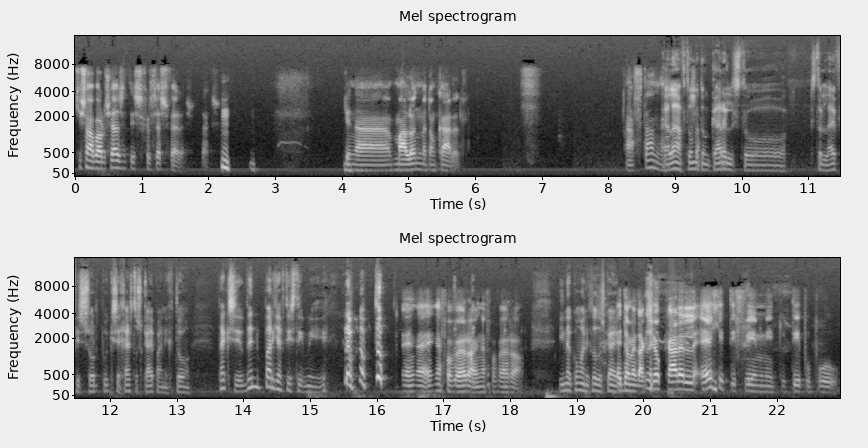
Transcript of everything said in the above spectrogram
και στο να παρουσιάζει τις χρυσές σφαίρες. Εντάξει. Μμ. και να μαλώνει με τον Κάρελ. Αυτά ναι. Καλά, αυτό με Σα- τον Κάρελ στο, στο Life is Short που έχει ξεχάσει το Skype ανοιχτό. Εντάξει, δεν υπάρχει αυτή τη στιγμή. Αυτό Είναι, είναι φοβερό, είναι φοβερό. είναι ακόμα ανοιχτό το Skype. Εν τω μεταξύ ο Κάρελ έχει τη φήμη του τύπου που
